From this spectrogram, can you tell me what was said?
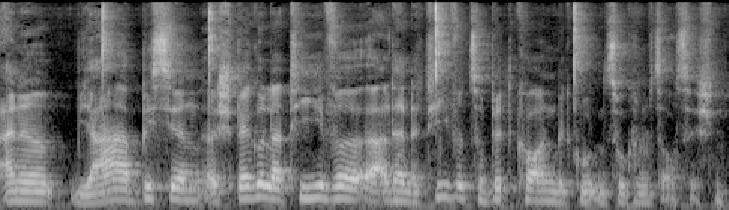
eine ja, bisschen äh, spekulative äh, Alternative zu Bitcoin mit guten Zukunftsaussichten.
